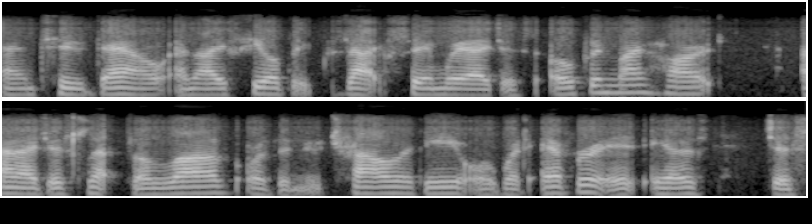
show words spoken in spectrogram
and to now. And I feel the exact same way. I just open my heart and I just let the love or the neutrality or whatever it is just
